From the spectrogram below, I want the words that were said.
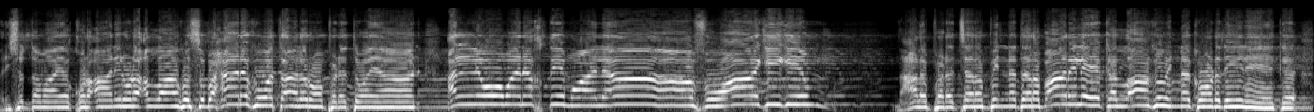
പരിശുദ്ധമായ ഖുർആാനിലൂടെ അള്ളാഹു അല്ലോ മനഃ ഓർമ്മപ്പെടുത്തുകയാണ്. അൽയൗമ നഖ്തിമു അലാ അഫ്വാഹിഹിം നാളെ പടച്ചറപ്പിന്റെ ദർബാറിലേക്ക് അള്ളാഹുവിന്റെ കോടതിയിലേക്ക്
